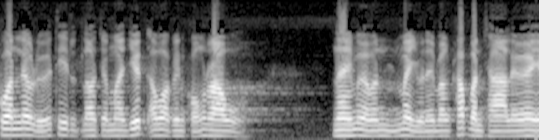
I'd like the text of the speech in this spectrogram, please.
ควรแล้วหรือที่เราจะมายึดเอาว่าเป็นของเรา ในเมื่อมันไม่อยู่ในบังคับบัญชาเลย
